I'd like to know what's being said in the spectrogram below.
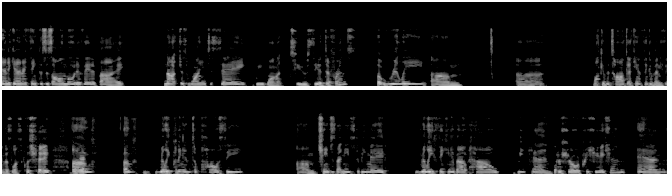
And again, I think this is all motivated by not just wanting to say we want to see a difference, but really um, uh, walking the talk. I can't think of anything that's less cliche of of really putting into policy um, changes that needs to be made. Really thinking about how we can better show appreciation and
